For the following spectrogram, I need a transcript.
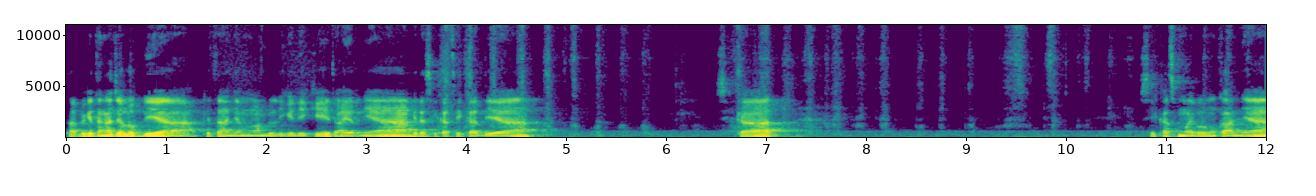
tapi kita nggak celup dia. Kita hanya mengambil dikit-dikit airnya kita sikat-sikat dia. Sikat. Sikat semua permukaannya.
